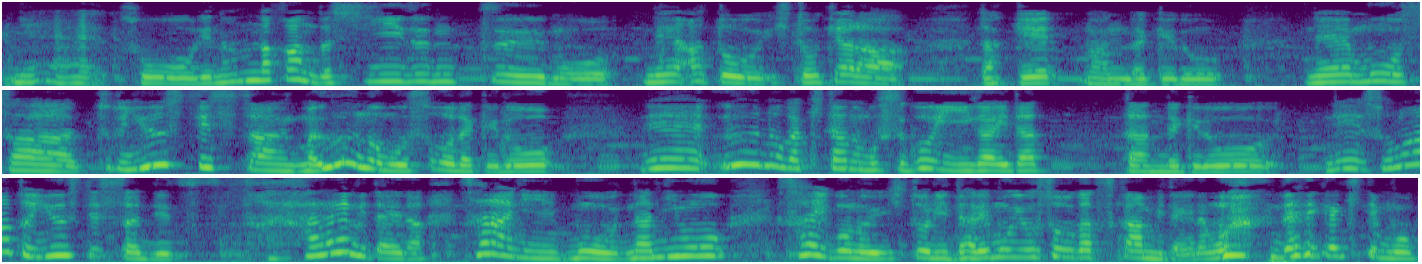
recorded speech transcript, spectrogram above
ねえ、そう。で、なんだかんだシーズン2も、ね、あと一キャラだけなんだけど、ね、もうさ、ちょっとユースティスさん、まあ、ウーノもそうだけど、ね、ウーノが来たのもすごい意外だったんだけど、ね、その後ユーステスさんで、はらみたいな、さらにもう何も最後の一人誰も予想がつかんみたいな、も う誰が来ても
